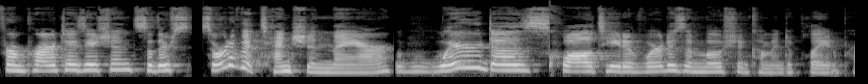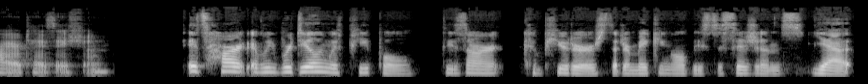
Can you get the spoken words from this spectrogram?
from prioritization. So there's sort of a tension there. Where does qualitative, where does emotion come into play in prioritization? It's hard. I mean, we're dealing with people. These aren't computers that are making all these decisions yet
